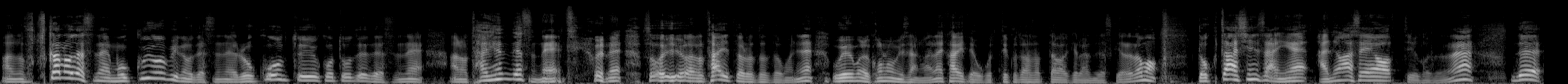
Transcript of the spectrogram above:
あの、2日のですね、木曜日のですね、録音ということでですね、あの、大変ですね、っていうね、そういうあのタイトルとともにね、上村好美さんがね、書いて送ってくださったわけなんですけれども、ドクターシンさんへ、あにょわせよっていうことでね。で、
